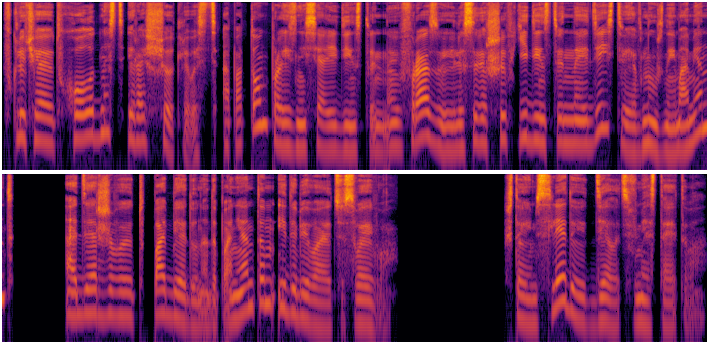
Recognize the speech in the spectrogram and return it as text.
Включают холодность и расчетливость, а потом, произнеся единственную фразу или совершив единственное действие в нужный момент, одерживают победу над оппонентом и добиваются своего. Что им следует делать вместо этого?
